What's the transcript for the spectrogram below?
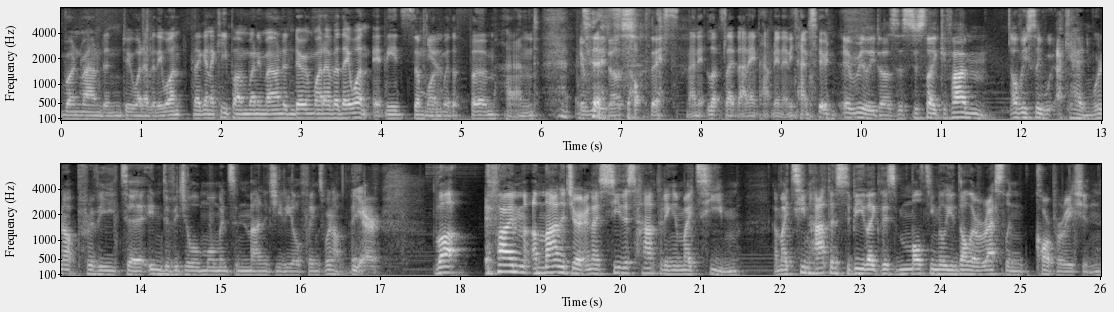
run round and do whatever they want, they're gonna keep on running round and doing whatever they want. It needs someone Yeah. with a firm hand It to really does. stop this, and it looks like that ain't happening anytime soon. It really does. It's just like if I'm obviously again we're not privy to individual moments and managerial things. We're not there. But if I'm a manager and I see this happening in my team, and my team happens to be like this multi-million dollar wrestling corporation.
